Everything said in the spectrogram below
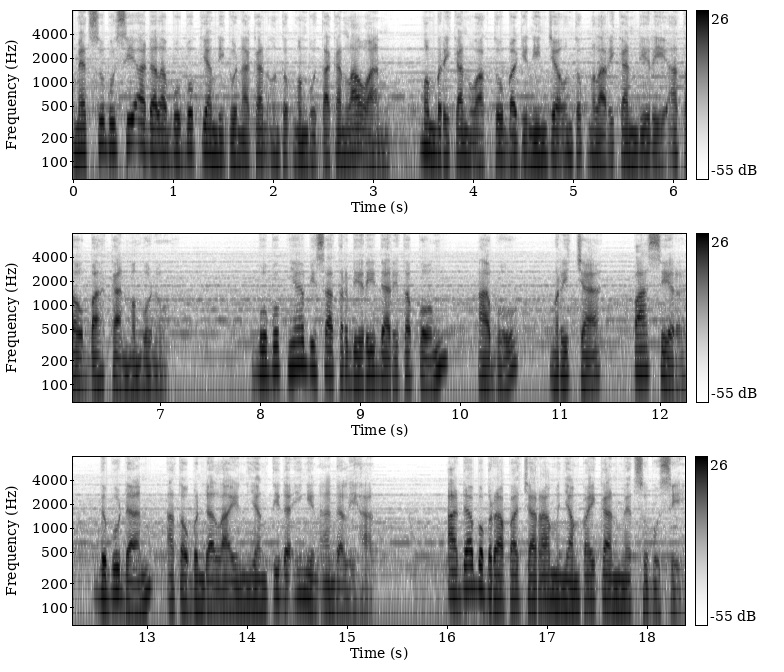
Metsubushi adalah bubuk yang digunakan untuk membutakan lawan, memberikan waktu bagi ninja untuk melarikan diri atau bahkan membunuh. Bubuknya bisa terdiri dari tepung, abu, merica, pasir, debu dan, atau benda lain yang tidak ingin Anda lihat. Ada beberapa cara menyampaikan Metsubushi.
